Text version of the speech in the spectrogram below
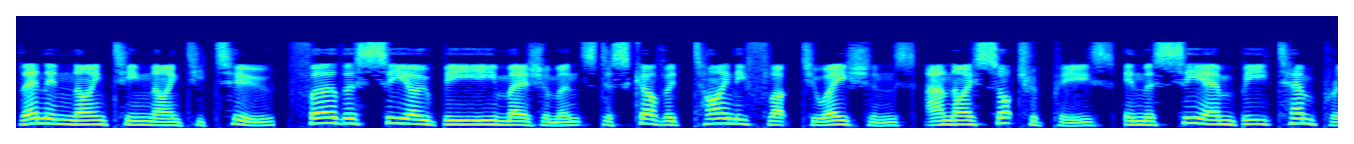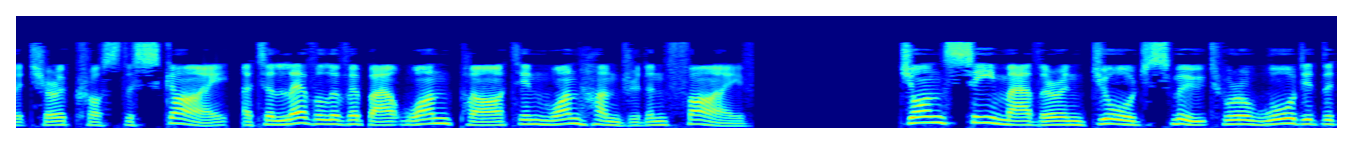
Then in 1992, further COBE measurements discovered tiny fluctuations anisotropies in the CMB temperature across the sky, at a level of about 1 part in 105. John C. Mather and George Smoot were awarded the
